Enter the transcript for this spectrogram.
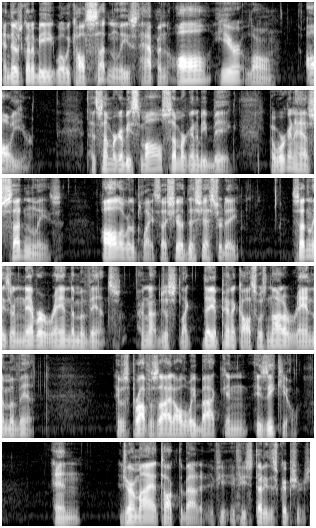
And there's going to be what we call suddenlies happen all year long, all year. And some are going to be small, some are going to be big. But we're going to have suddenlies all over the place. I shared this yesterday. Suddenly, these are never random events. They're not just like day of Pentecost was not a random event. It was prophesied all the way back in Ezekiel. And Jeremiah talked about it if you if you study the scriptures.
